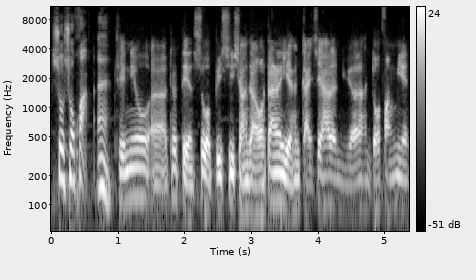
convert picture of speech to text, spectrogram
说说话。嗯，田妞，呃，这点是我必须想讲。我当然也很感谢他的女儿很多方面，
